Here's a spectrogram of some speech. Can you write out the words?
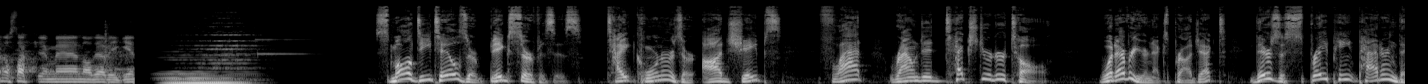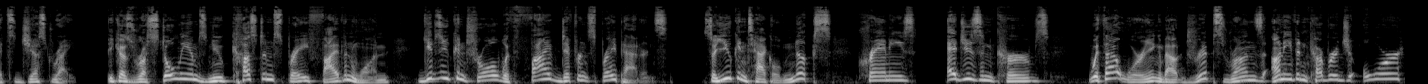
enn å snakke med Nadia Wiggen? Small details are big surfaces. Tight corners are odd shapes. Flat, rounded, textured or tall. Whatever your next project, there's a spray paint pattern that's just right because Rust new Custom Spray 5 and 1 gives you control with five different spray patterns. So you can tackle nooks, crannies, edges, and curves without worrying about drips, runs, uneven coverage, or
